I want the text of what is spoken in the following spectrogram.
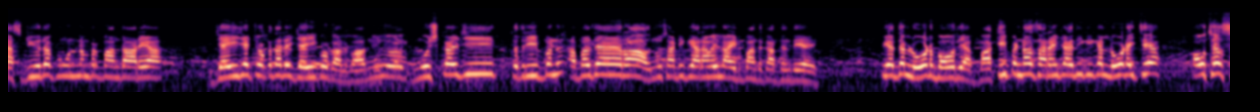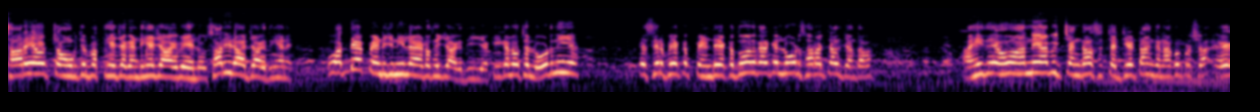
ਐਸਡੀਓ ਦਾ ਫੋਨ ਨੰਬਰ ਬੰਦ ਆ ਰਿਹਾ। ਜਈ ਜੇ ਚੁੱਕਦਾ ਤੇ ਜਈ ਕੋਈ ਗੱਲਬਾਤ ਨਹੀਂ। ਮੁਸ਼ਕਲ। ਜੀ ਤਕਰੀਬਨ ਅਬਲ ਤੇ ਰਾਤ ਨੂੰ ਸਾਡੀ 11 ਵਜੇ ਲਾਈਟ ਬੰਦ ਕਰ ਦਿੰਦੇ ਆ। ਵੀ ਇੱਧਰ ਲੋਡ ਬਹੁਤ ਆ। ਬਾਕੀ ਪਿੰਡਾਂ ਸਾਰਿਆਂ ਜਗਦੀ ਕੀ ਗੱਲ? ਲੋਡ ਇੱਥੇ ਆ। ਉੱਥੇ ਸਾਰੇ ਉਹ ਚੌਂਕ 'ਚ ਬੱਤੀਆਂ ਜਗੰਡੀਆਂ ਜਾ ਕੇ ਵੇਖ ਲਓ। ਸਾਰੀ ਰਾਤ ਜਗਦੀਆਂ ਨੇ। ਉਹ ਅੱਧੇ ਪਿੰਡ 'ਚ ਨਹੀਂ ਲਾਈਟ ਉੱਥੇ ਜਗਦੀ ਆ। ਕੀ ਗੱਲ? ਉੱਥੇ ਲੋਡ ਨਹੀਂ ਆ। ਇਹ ਸਿਰਫ ਇੱਕ ਪਿੰਡ ਇੱਕ ਦੋ ਕਰਕੇ ਲੋਡ ਸਾਰਾ ਚੱਲ ਜਾਂਦਾ ਵਾ। ਅਸੀਂ ਤੇ ਉਹ ਆਨੇ ਆ ਵੀ ਚੰਗਾ ਸੁਚੱਜੇ ਢੰਗ ਨਾਲ ਕੋਈ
